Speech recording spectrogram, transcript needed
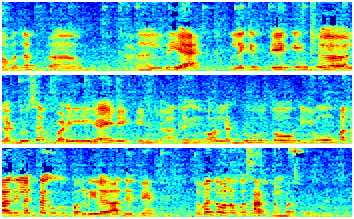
मतलब हल्दी है, लेकिन एक इंच लड्डू से बड़ी है, एक इंच और लड्डू तो यूँ पता नहीं लगता, क्योंकि पगड़ी लगा देते हैं। तो मैं दोनों को सात नंबर बोल देती हूँ।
